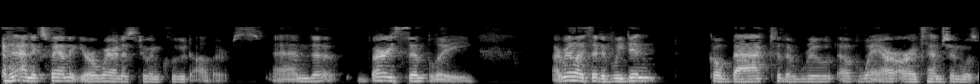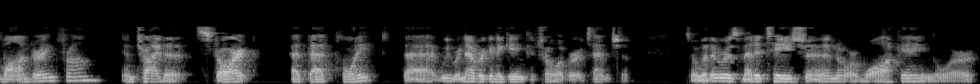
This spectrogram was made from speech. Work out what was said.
and expanding your awareness to include others. And uh, very simply, I realized that if we didn't go back to the root of where our attention was wandering from and try to start at that point, that we were never going to gain control of our attention. So whether it was meditation or walking or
